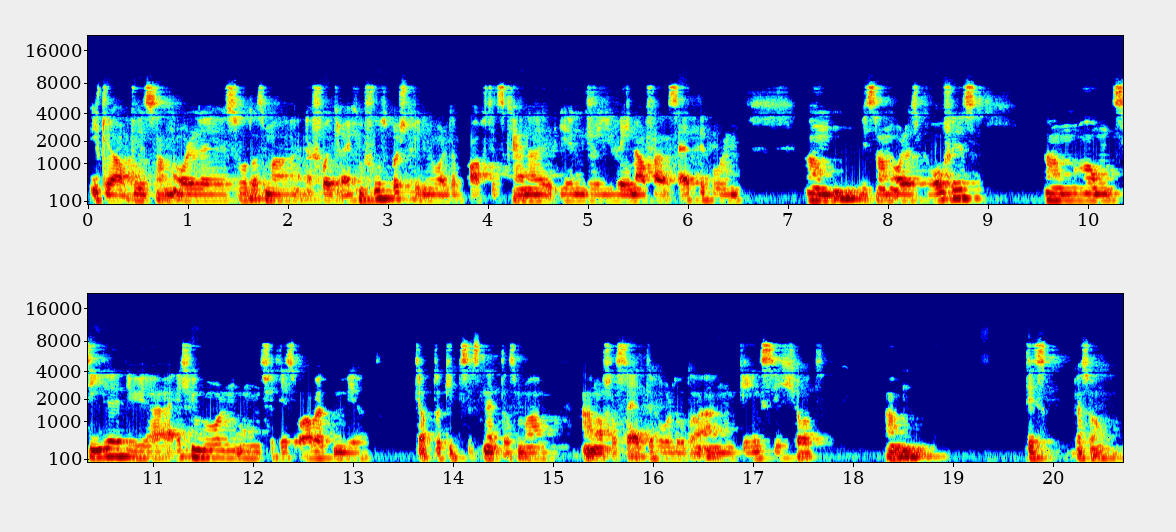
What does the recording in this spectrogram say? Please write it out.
ich glaube, wir sind alle so, dass wir erfolgreichen Fußball spielen wollen. Da braucht jetzt keiner irgendwie wen auf der Seite holen. Ähm, wir sind alles Profis, ähm, haben Ziele, die wir erreichen wollen und für das arbeiten wir. Ich glaube, da gibt es jetzt nicht, dass man einen auf der Seite holt oder einen gegen sich hat. Ähm, das, also,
